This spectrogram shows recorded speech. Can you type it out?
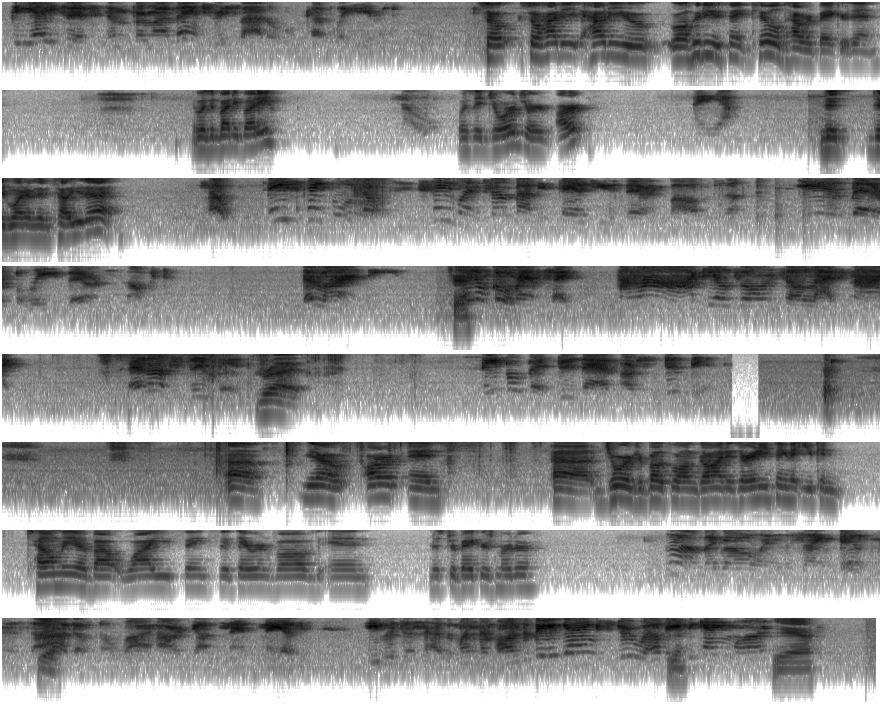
PA system for my dance recital a couple of years. So, so how do you, how do you, well, who do you think killed Howard Baker then? It was it Buddy Buddy? No, Was it George or Art? yeah, Did did one of them tell you that? no. These people don't see when somebody tells you they're involved in something. You better believe they're not. They're lying to They don't go around and say, "Haha, I killed so and so last night." They're not stupid. Right. People that do that are stupid. Um, you know, Art and uh, George are both long gone. Is there anything that you can tell me about why you think that they were involved in Mr. Baker's murder? Well, they were all in the same business. Yeah. I don't know why Howard got in that mess. He was another one that wanted to be a gangster. Well, he Yeah. became one, Yeah.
